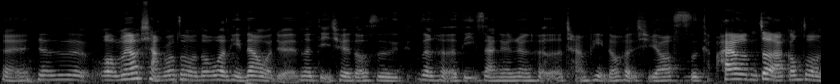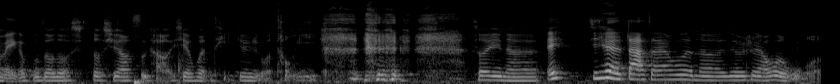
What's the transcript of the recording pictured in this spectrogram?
对，就是我没有想过这么多问题，但我觉得那的确都是任何的底站跟任何的产品都很需要思考，还有你做工作的每个步骤都都需要思考一些问题，就是我同意。所以呢，哎。今天的大灾问呢，就是要问我，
